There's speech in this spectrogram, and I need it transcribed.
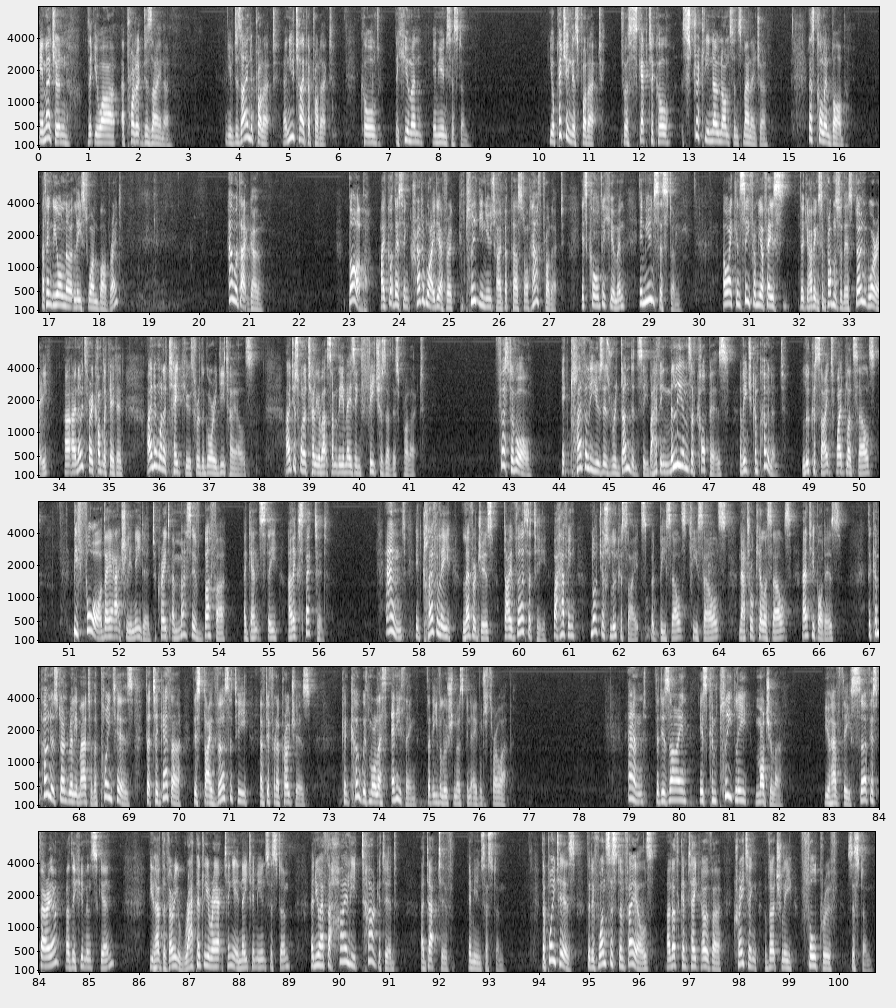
Imagine that you are a product designer and you've designed a product, a new type of product called the human immune system. You're pitching this product to a skeptical, strictly no nonsense manager. Let's call him Bob. I think we all know at least one Bob, right? How would that go? Bob, I've got this incredible idea for a completely new type of personal health product. It's called the human immune system. Oh, I can see from your face that you're having some problems with this. Don't worry. I know it's very complicated. I don't want to take you through the gory details. I just want to tell you about some of the amazing features of this product. First of all, it cleverly uses redundancy by having millions of copies of each component leukocytes, white blood cells before they are actually needed to create a massive buffer against the unexpected. And it cleverly leverages diversity by having not just leukocytes, but B cells, T cells, natural killer cells, antibodies. The components don't really matter. The point is that together, this diversity of different approaches can cope with more or less anything that evolution has been able to throw up. And the design is completely modular. You have the surface barrier of the human skin, you have the very rapidly reacting innate immune system, and you have the highly targeted adaptive immune system. The point is that if one system fails, another can take over, creating a virtually foolproof system.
